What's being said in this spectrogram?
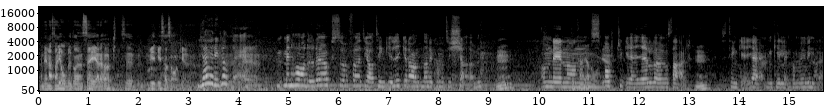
men det är nästan jobbigt att säga det högt, eh, vi- vissa saker. Ja, ja, det är klart det är. Eh, Men har du det också för att jag tänker ju likadant när det kommer till kön. Mm, Om det är någon ja. sportgrej eller så här. mm. Så tänker jag, ja men killen kommer ju vinna det.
